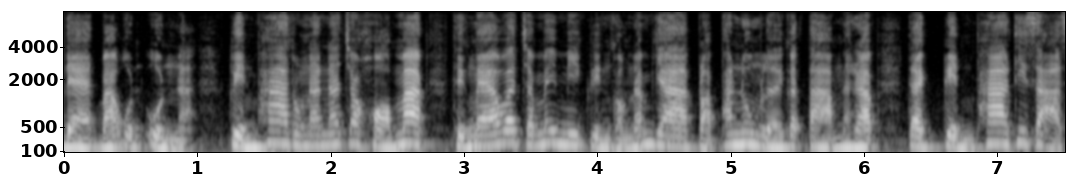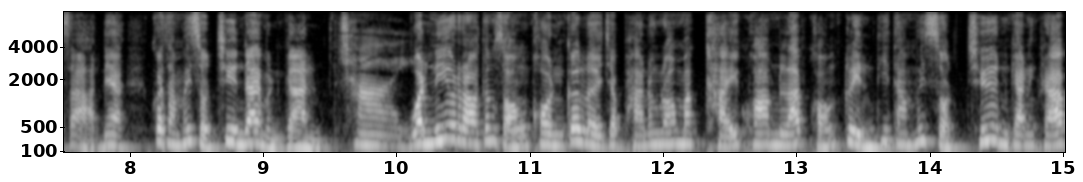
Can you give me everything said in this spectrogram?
แดดมาอุ่นๆน่ะ กลิ่นผ้าตรงนั้นนะจะหอมมาก ถึงแม้ว่าจะไม่มีกลิ่นของน้ำยาปรับผ้านุ่มเลยก็ตามนะครับ แต่กลิ่นผ้าที่สะอาดสะอาดๆเนี่ยก็ทำให้สดชื่นได้เหมือนกัน ใช่ วันนี้เราทั้งสองคนก็เลยจะพาน้องๆมาไขความลับของกลิ่นที่ทำให้สดชื่นกันครับ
